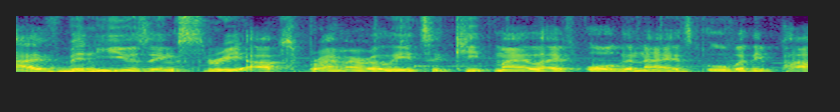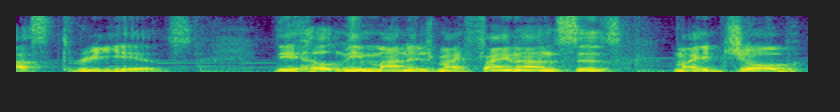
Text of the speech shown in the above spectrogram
I've been using three apps primarily to keep my life organized over the past three years. They help me manage my finances, my job,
